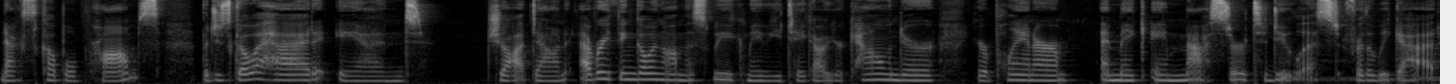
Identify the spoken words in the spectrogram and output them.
next couple prompts, but just go ahead and jot down everything going on this week. Maybe you take out your calendar, your planner, and make a master to do list for the week ahead.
